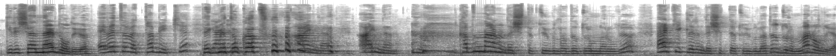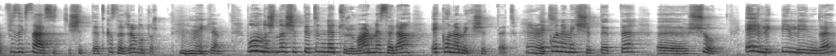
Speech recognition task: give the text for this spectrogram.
girişenler de oluyor. Evet evet tabii ki. Tekme Yani- tokat. aynen, aynen. Kadınların da şiddet uyguladığı durumlar oluyor. Erkeklerin de şiddet uyguladığı durumlar oluyor. Fiziksel şid- şiddet kısaca budur. Peki, bunun dışında şiddetin ne türü var? Mesela ekonomik şiddet. Evet. Ekonomik şiddette e, şu. Evlilik birliğinde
